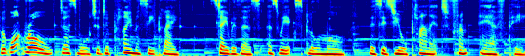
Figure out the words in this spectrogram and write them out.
But what role does water diplomacy play? Stay with us as we explore more. This is Your Planet from AFP.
